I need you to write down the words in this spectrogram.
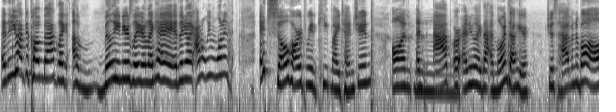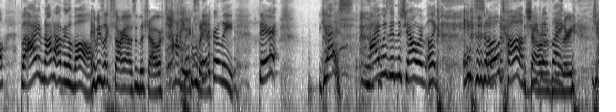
and then you have to come back like a million years later, like hey, and then you're like, I don't even want to. It's so hard for me to keep my attention on an app mm. or anything like that. And Lauren's out here just having a ball, but I am not having a ball. Amy's like, sorry, I was in the shower. I literally there. Yes, I was in the shower. Like it's so tough. Shower because, of like, misery.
